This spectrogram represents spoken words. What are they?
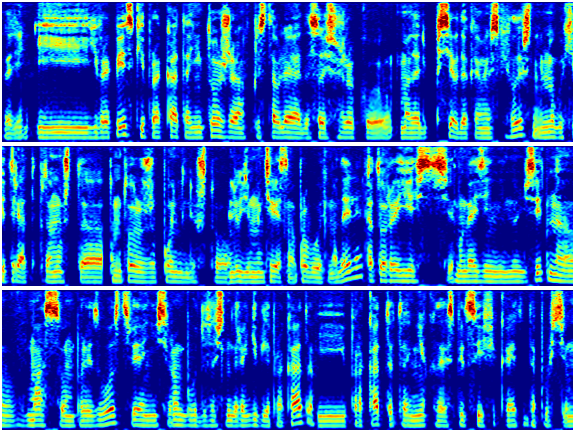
за день. И европейские прокаты, они тоже, представляя достаточно широкую модель псевдокоммерческих лыж, немного хитрят. потому что там тоже уже поняли, что людям интересно попробовать модели, которые есть в магазине, но действительно в массовом производстве они все равно будут достаточно дорогие для прокатов, и прокат — это некоторая специфика. Это, допустим,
